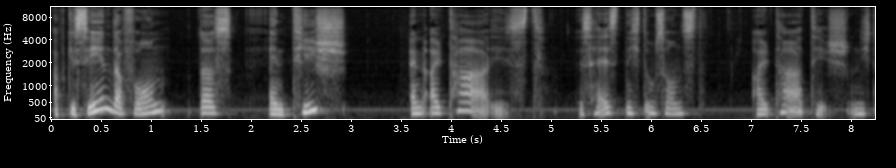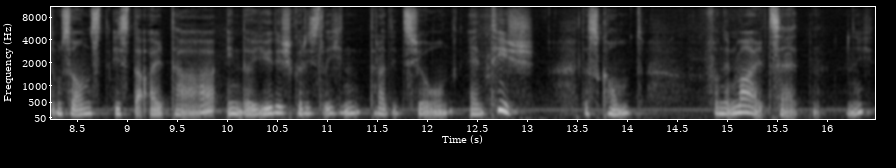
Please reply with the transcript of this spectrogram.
Abgesehen davon, dass ein Tisch ein Altar ist. Es heißt nicht umsonst Altartisch. Nicht umsonst ist der Altar in der jüdisch-christlichen Tradition ein Tisch. Das kommt von den Mahlzeiten. Nicht?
